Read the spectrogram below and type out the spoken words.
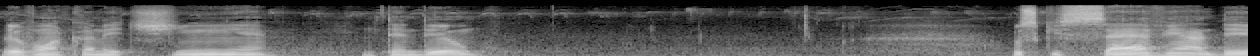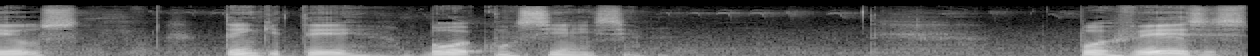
Levou uma canetinha, entendeu? Os que servem a Deus têm que ter boa consciência. Por vezes,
